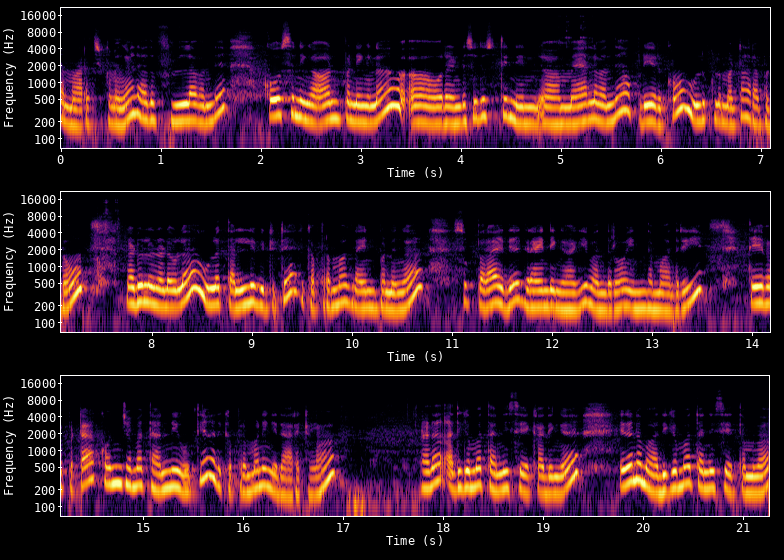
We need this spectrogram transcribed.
நம்ம அரைச்சிக்கணுங்க. அதாவது ஃபுல்லாக வந்து கோஸை நீங்கள் ஆன் பண்ணிங்கன்னா ஒரு ரெண்டு சுற்றி சுற்றி நின் மேலே வந்து அப்படியே இருக்கும். உள்ளுக்குள்ளே மட்டும் அரைப்படும். நடுவில் நடுவில் உள்ளே தள்ளி விட்டுட்டு அதுக்கப்புறமா கிரைண்ட் பண்ணுங்கள் சூப்பராக இது கிரைண்டிங் ஆகி வந்துடும் இந்த மாதிரி தேவைப்பட்டால் கொஞ்சமாக தண்ணி ஊற்றி அதுக்கப்புறமா நீங்கள் இதை அரைக்கலாம். ஆனால் அதிகமாக தண்ணி சேர்க்காதீங்க. ஏன்னா நம்ம அதிகமாக தண்ணி சேர்த்தோம்னா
